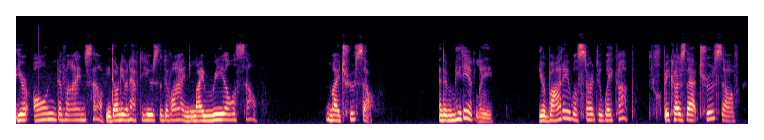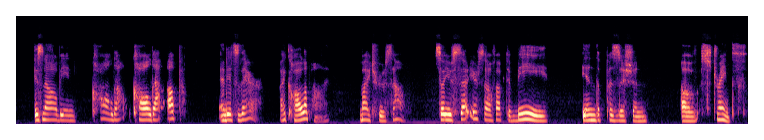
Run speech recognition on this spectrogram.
your own divine self. You don't even have to use the divine, my real self, my true self. And immediately your body will start to wake up because that true self is now being called out, called up, and it's there. I call upon my true self. So you set yourself up to be in the position of strength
